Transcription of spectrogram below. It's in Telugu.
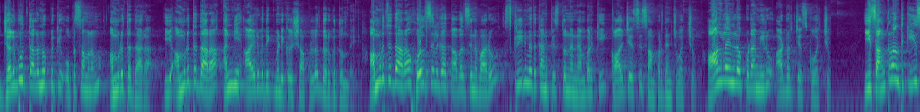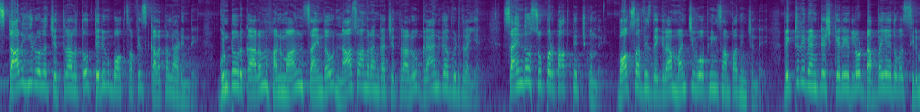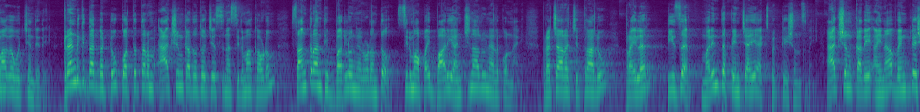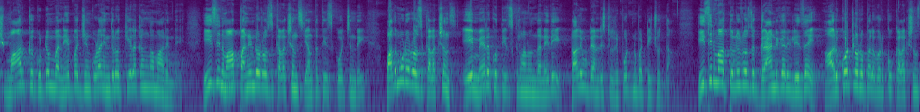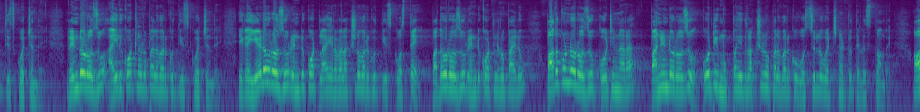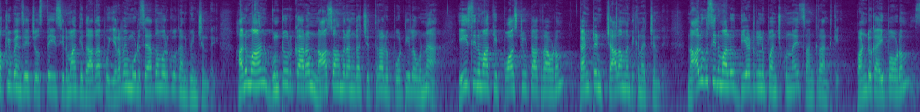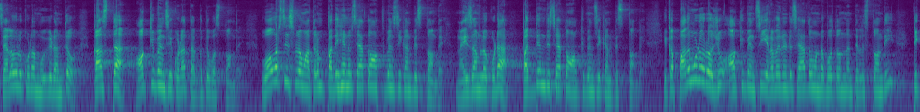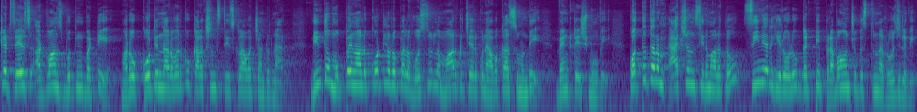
జలుబు తలనొప్పికి ఉపశమనం అమృతధార. ఈ అమృతధార అన్ని ఆయుర్వేదిక్ మెడికల్ షాపుల్లో దొరుకుతుంది. అమృతధార హోల్సేల్గా కావాల్సిన వారు స్క్రీన్ మీద కనిపిస్తున్న నెంబర్కి కాల్ చేసి సంప్రదించవచ్చు. ఆన్లైన్లో కూడా మీరు ఆర్డర్ చేసుకోవచ్చు. ఈ సంక్రాంతికి స్టార్ హీరోల చిత్రాలతో తెలుగు బాక్స్ ఆఫీస్ కలకల్లాడింది గుంటూరు కారం హనుమాన్ సైందవ్ నా స్వామిరంగ చిత్రాలు గ్రాండ్గా విడుదలయ్యాయి. సైందవ్ సూపర్ టాక్ తెచ్చుకుంది. బాక్స్ ఆఫీస్ దగ్గర మంచి ఓపెనింగ్ సంపాదించింది. విక్టరీ వెంకటేష్ కెరీర్లో డెబ్బై ఐదవ సినిమాగా వచ్చింది ఇది. ట్రెండ్కి తగ్గట్టు కొత్త తరం యాక్షన్ కథతో చేసిన సినిమా కావడం సంక్రాంతి బరిలో నిలవడంతో సినిమాపై భారీ అంచనాలు నెలకొన్నాయి. ప్రచార చిత్రాలు ట్రైలర్ టీజర్ మరింత పెంచాయి ఎక్స్పెక్టేషన్స్ని. యాక్షన్ కథే అయినా వెంకటేష్ మార్క్ కుటుంబ నేపథ్యం కూడా ఇందులో కీలకంగా మారింది. ఈ సినిమా పన్నెండో రోజు కలెక్షన్స్ ఎంత తీసుకువచ్చింది? పదమూడో రోజు కలెక్షన్స్ ఏ మేరకు తీసుకురానుందనేది టాలీవుడ్ అనలిస్టుల రిపోర్ట్ను బట్టి చూద్దాం. ఈ సినిమా తొలి రోజు గ్రాండ్గా రిలీజ్ అయి ఆరు కోట్ల రూపాయల వరకు కలెక్షన్స్ తీసుకువచ్చింది. రెండో రోజు ఐదు కోట్ల రూపాయల వరకు తీసుకువచ్చింది. ఇక ఏడో రోజు రెండు కోట్ల ఇరవై లక్షల వరకు తీసుకువస్తే పదో రోజు రెండు కోట్ల రూపాయలు పదకొండో రోజు కోటిన్నర పన్నెండో రోజు కోటి ముప్పై ఐదు లక్షల రూపాయల వరకు వసూళ్ళు వచ్చినట్టు తెలుస్తోంది. ఆక్యుపెన్సీ చూస్తే ఈ సినిమాకి దాదాపు ఇరవై మూడు శాతం వరకు కనిపించింది. హనుమాన్ గుంటూరు కారం నాస్వామిరంగా చిత్రాలు పోటీలో ఉన్న ఈ సినిమాకి పాజిటివ్ టాక్ రావడం కంటెంట్ చాలామందికి నచ్చింది. నాలుగు సినిమాలు థియేటర్లను పంచుకున్నాయి సంక్రాంతికి. పండుగ అయిపోవడం సెలవులు కూడా ముగియడంతో కాస్త ఆక్యుపెన్సీ కూడా తగ్గుతూ వస్తోంది. ఓవర్సీస్లో మాత్రం పదిహేను శాతం ఆక్యుపెన్సీ కనిపిస్తోంది. నైజాంలో కూడా పద్దెనిమిది శాతం ఆక్యుపెన్సీ కనిపిస్తోంది. ఇక పదమూడో రోజు ఆక్యుపెన్సీ ఇరవై రెండు శాతం ఉండబోతోందని తెలుస్తోంది. టికెట్ సేల్స్ అడ్వాన్స్ బుకింగ్ బట్టి మరో కోటిన్నర వరకు కలెక్షన్స్ తీసుకురావచ్చు అంటున్నారు. దీంతో ముప్పై నాలుగు కోట్ల రూపాయల వసూళ్ళ మార్కు చేరుకునే అవకాశం ఉంది వెంకటేష్ మూవీ. కొత్త తరం యాక్షన్ సినిమాలతో సీనియర్ హీరోలు గట్టి ప్రభావం చూపిస్తున్న రోజులివి.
